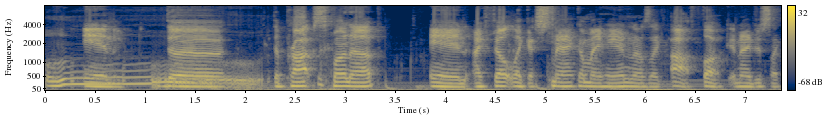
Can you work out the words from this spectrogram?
And the the prop spun up, and I felt like a smack on my hand, and I was like, ah, fuck, and I just like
